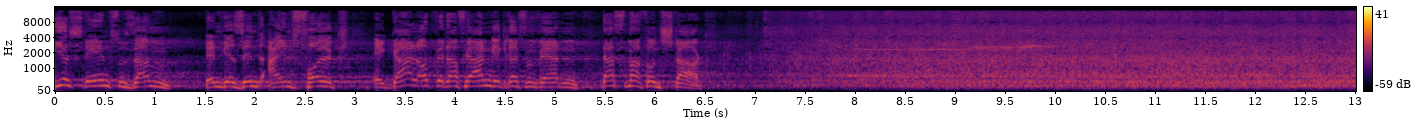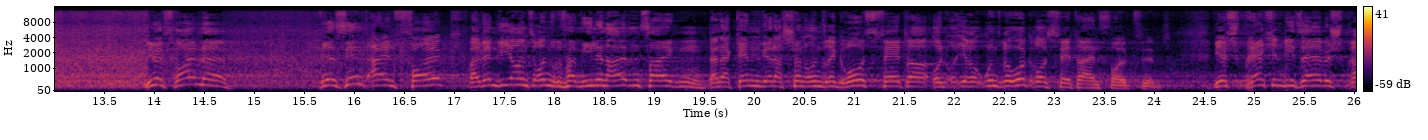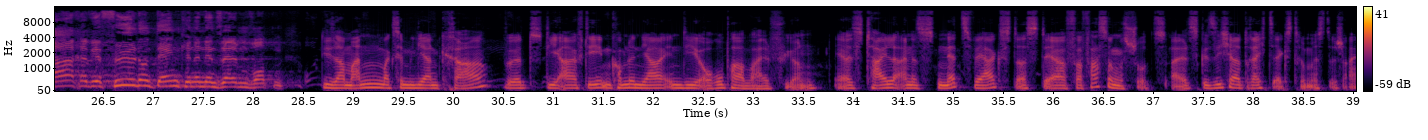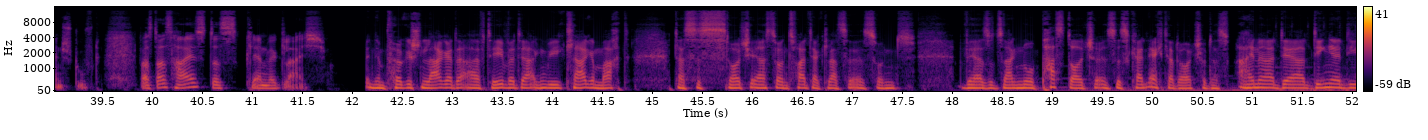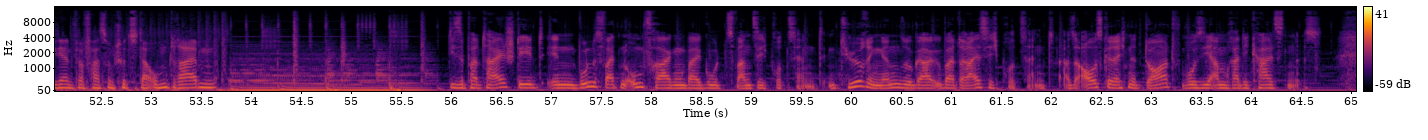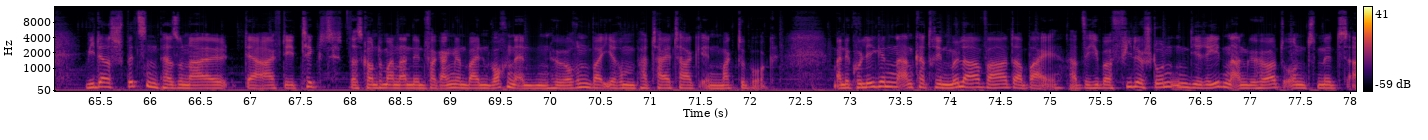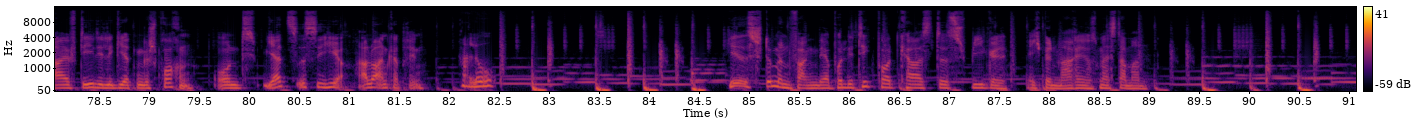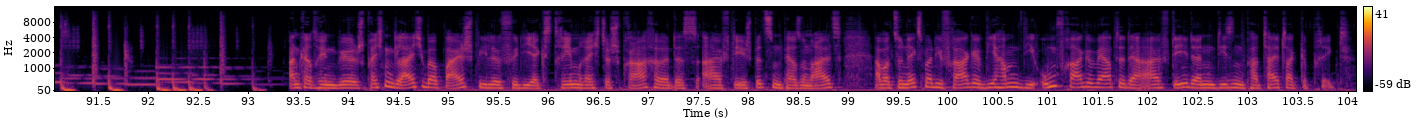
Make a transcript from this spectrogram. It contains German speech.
wir stehen zusammen, denn wir sind ein Volk. Egal, ob wir dafür angegriffen werden, das macht uns stark. Liebe Freunde, wir sind ein Volk, weil wenn wir uns unsere Familienalben zeigen, dann erkennen wir, dass schon unsere Großväter und ihre, unsere Urgroßväter ein Volk sind. Wir sprechen dieselbe Sprache, wir fühlen und denken in denselben Worten. Dieser Mann, Maximilian Krah, wird die AfD im kommenden Jahr in die Europawahl führen. Er ist Teil eines Netzwerks, das der Verfassungsschutz als gesichert rechtsextremistisch einstuft. Was das heißt, das klären wir gleich in dem völkischen Lager der AfD wird ja irgendwie klar gemacht, dass es Deutsche erster und zweiter Klasse ist. Und wer sozusagen nur Passdeutscher ist, ist kein echter Deutscher. Das ist einer der Dinge, die den Verfassungsschutz da umtreiben. Diese Partei steht in bundesweiten Umfragen bei gut 20 Prozent, in Thüringen sogar über 30 Prozent, also ausgerechnet dort, wo sie am radikalsten ist. Wie das Spitzenpersonal der AfD tickt, das konnte man an den vergangenen beiden Wochenenden hören bei ihrem Parteitag in Magdeburg. Meine Kollegin Ann-Kathrin Müller war dabei, hat sich über viele Stunden die Reden angehört und mit AfD-Delegierten gesprochen. Und jetzt ist sie hier. Hallo Ann-Kathrin. Hallo. Hier ist Stimmenfang, der Politik-Podcast des Spiegel. Ich bin Marius Mestermann. Ann-Kathrin, wir sprechen gleich über Beispiele für die extrem rechte Sprache des AfD-Spitzenpersonals. Aber zunächst mal die Frage, wie haben die Umfragewerte der AfD denn diesen Parteitag geprägt?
